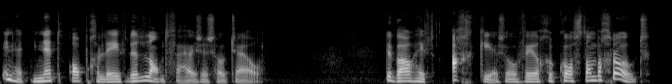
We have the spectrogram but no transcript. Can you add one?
in het net opgeleverde landverhuizershotel. De bouw heeft acht keer zoveel gekost dan begroot.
